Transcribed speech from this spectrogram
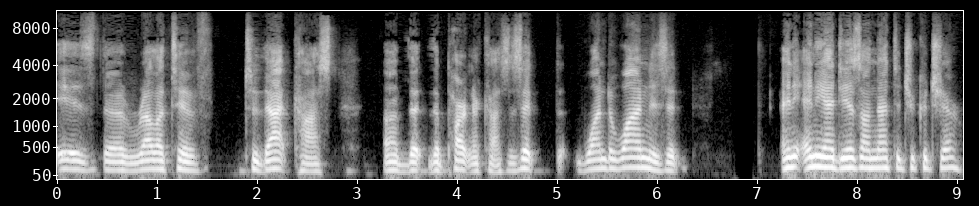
is the relative to that cost of the, the partner cost? Is it one to one? Is it any any ideas on that that you could share?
